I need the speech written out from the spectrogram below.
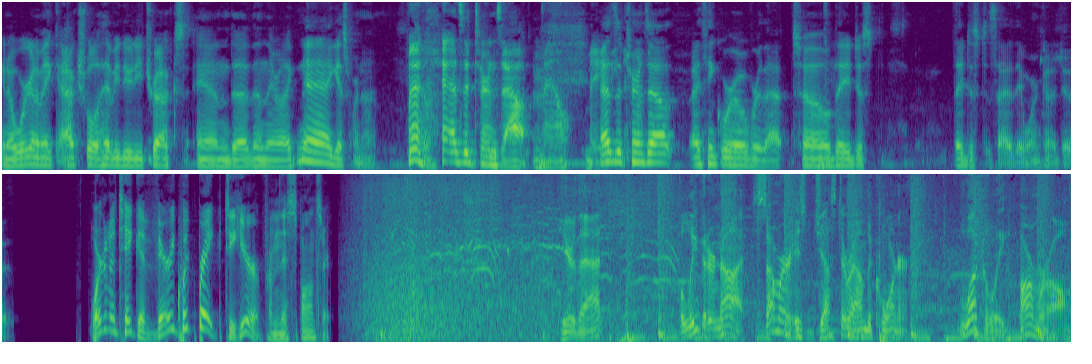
You know, we're going to make actual heavy duty trucks. And uh, then they were like, nah, I guess we're not. So, as it turns out, Mal. as it not. turns out, I think we're over that. So they just they just decided they weren't going to do it. We're going to take a very quick break to hear from this sponsor. Hear that? Believe it or not, summer is just around the corner. Luckily, Armor All,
